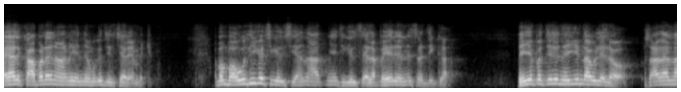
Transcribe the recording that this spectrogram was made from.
അയാൾ കപടനാണ് എന്ന് നമുക്ക് തിരിച്ചറിയാൻ പറ്റും. അപ്പം ഭൗതിക ചികിത്സയാണ് ആത്മീയ ചികിത്സ അല്ല പേര് തന്നെ ശ്രദ്ധിക്കുക. നെയ്യപ്പത്തിൽ നെയ്യ് ഉണ്ടാവില്ലല്ലോ സാധാരണ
